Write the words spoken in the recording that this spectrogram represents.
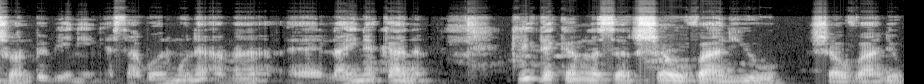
چۆن ببینین ئێستا بۆ نمونە ئەمە لاینەکانن کلیک دەکەم لەسەر شەو ڤالیو شەو ڤالیو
